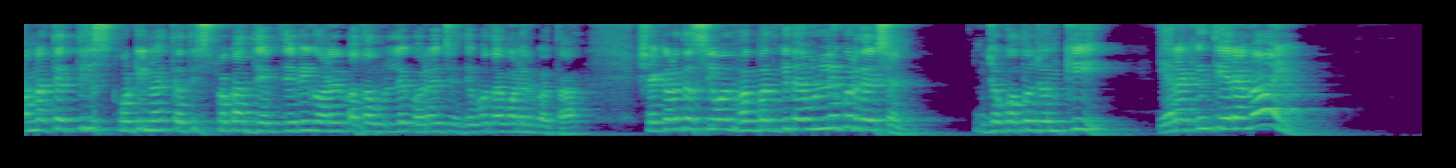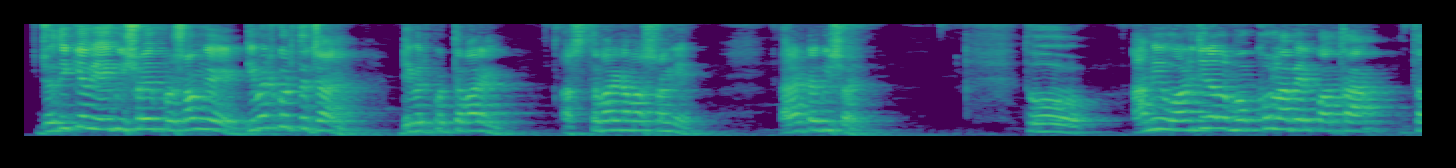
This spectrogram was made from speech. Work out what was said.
আমরা তেত্রিশ কোটি নয় তেত্রিশ প্রকার দেব দেবীগণের কথা উল্লেখ করেছে দেবতাগণের কথা। সেখানে তো শ্রীমদ্ গীতায় উল্লেখ করে দিয়েছেন যে কতজন কি এরা কিন্তু এরা নয়। যদি কেউ এই বিষয়ে প্রসঙ্গে ডিবেট করতে চান ডিবেট করতে পারেন আসতে পারেন আমার সঙ্গে। আর একটা বিষয় তো আমি অরিজিনাল মোক্ষ লাভের কথা তো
